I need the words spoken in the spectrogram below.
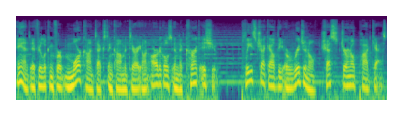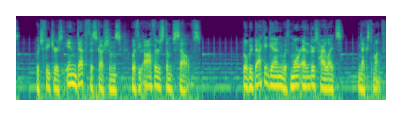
And if you're looking for more context and commentary on articles in the current issue, please check out the original Chest Journal podcast which features in depth discussions with the authors themselves. We'll be back again with more editors' highlights next month.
